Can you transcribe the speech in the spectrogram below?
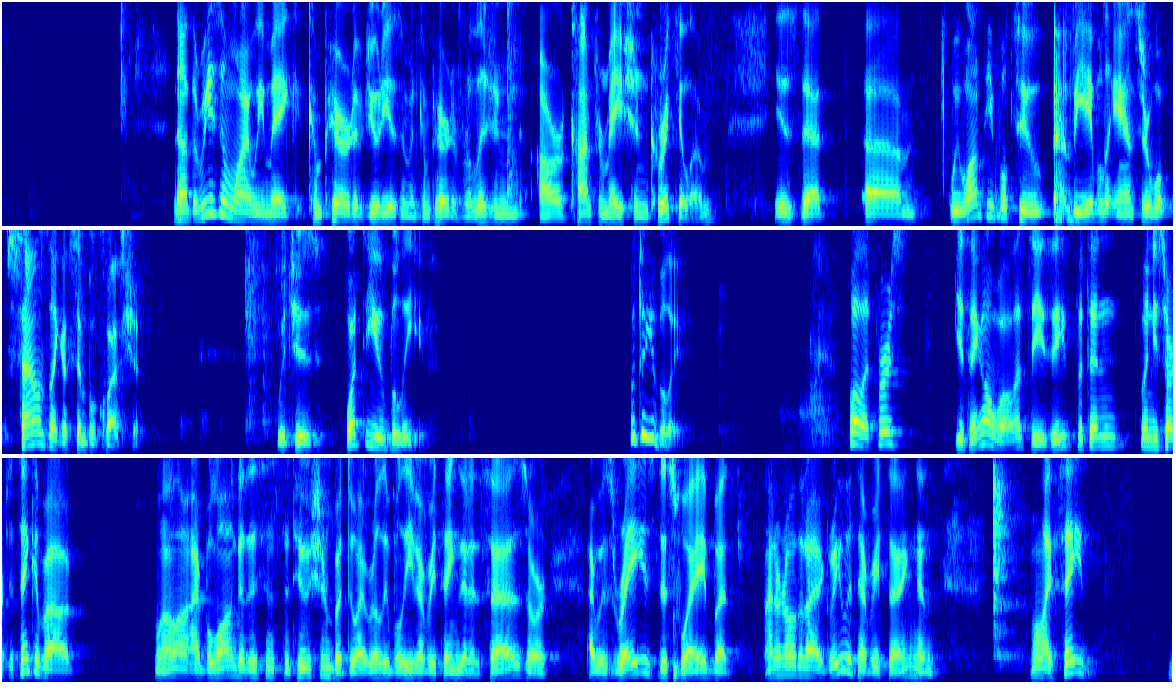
Now, the reason why we make comparative Judaism and comparative religion our confirmation curriculum is that um, we want people to be able to answer what sounds like a simple question, which is, What do you believe? What do you believe? Well, at first you think, oh, well, that's easy. But then when you start to think about, well, I belong to this institution, but do I really believe everything that it says? Or I was raised this way, but I don't know that I agree with everything. And well, I say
